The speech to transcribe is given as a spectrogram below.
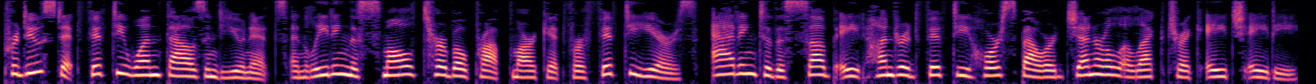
produced at 51,000 units and leading the small turboprop market for 50 years, adding to the sub-850 horsepower General Electric H80.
